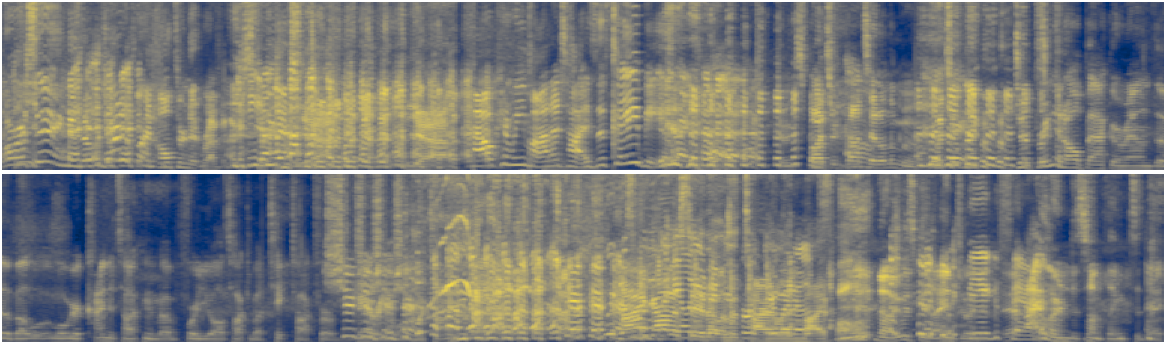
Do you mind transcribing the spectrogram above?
what we're saying is that we're trying to find alternate revenue streams. Yeah. yeah. How can we monetize this baby? Doing sponsored content on the moon. But to, bring it all back around though about what what we were kind of talking about before you all talked about TikTok for a very sure, sure, long sure. time. fair, fair, fair. I gotta say that was alienate you for a few entirely my fault. no, it was good. I enjoyed Big it. fair. I learned something today.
